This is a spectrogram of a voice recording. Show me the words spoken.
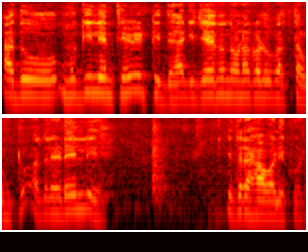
ಅದು ಮುಗಿಲಿ ಅಂತೇಳಿ ಇಟ್ಟಿದ್ದೆ. ಹಾಗೆ ಜೇನು ನೊಣಗಳು ಬರ್ತಾ ಉಂಟು. ಅದರ ಎಡೆಯಲ್ಲಿ ಇದರ ಹಾವಳಿ ಕೂಡ.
